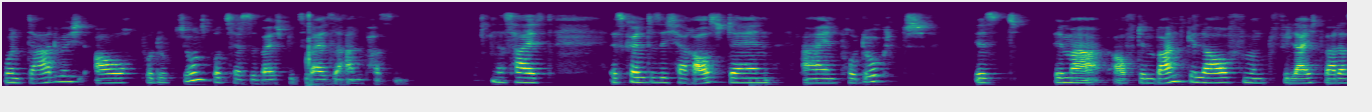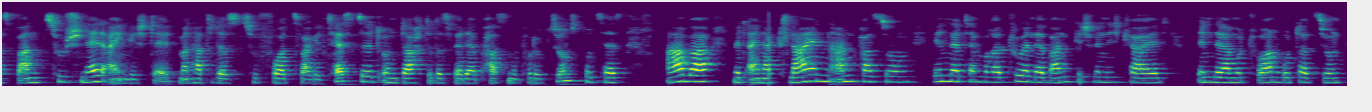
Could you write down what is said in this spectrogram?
und dadurch auch Produktionsprozesse beispielsweise anpassen. Das heißt, es könnte sich herausstellen, ein Produkt ist immer auf dem Band gelaufen und vielleicht war das Band zu schnell eingestellt. Man hatte das zuvor zwar getestet und dachte, das wäre der passende Produktionsprozess, aber mit einer kleinen Anpassung in der Temperatur, in der Bandgeschwindigkeit, in der Motorenrotation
